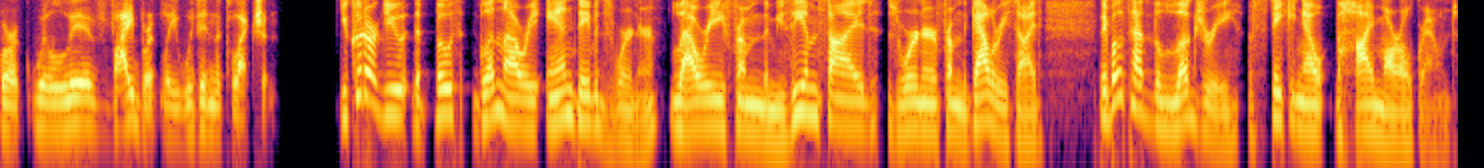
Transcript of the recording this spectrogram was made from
work will live vibrantly within the collection. You could argue that both Glenn Lowry and David Zwirner, Lowry from the museum side, Zwirner from the gallery side, they both have the luxury of staking out the high moral ground.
